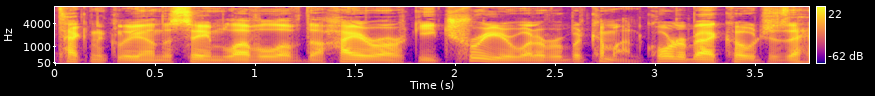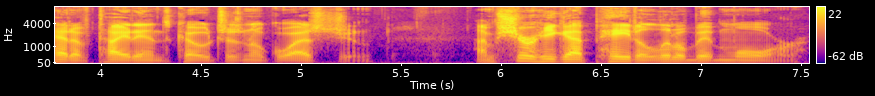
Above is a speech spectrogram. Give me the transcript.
technically on the same level of the hierarchy tree or whatever, but come on, quarterback coach is ahead of tight ends coach, there's no question. I'm sure he got paid a little bit more.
